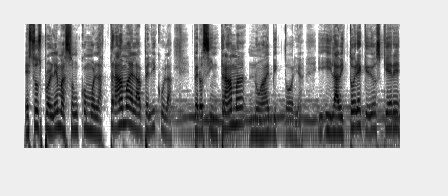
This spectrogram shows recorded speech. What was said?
estos problemas son como la trama de la película, pero sin trama no hay victoria. Y, la victoria que Dios quiere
